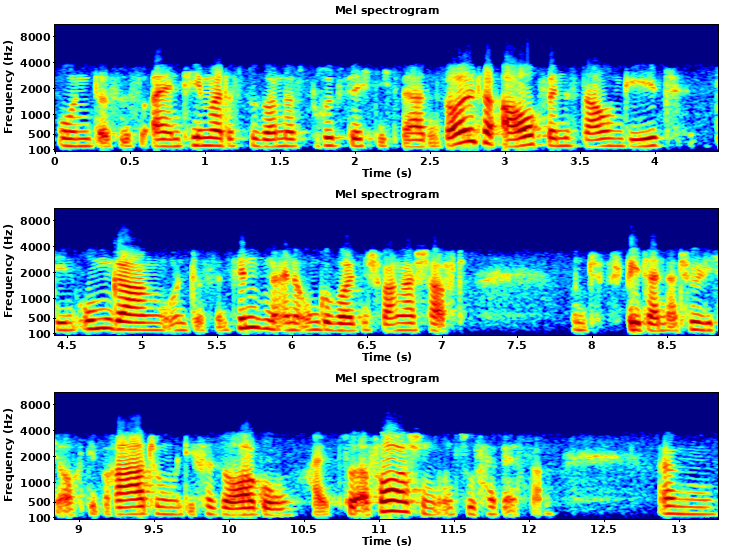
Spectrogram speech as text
Und das ist ein Thema, das besonders berücksichtigt werden sollte, auch wenn es darum geht, den Umgang und das Empfinden einer ungewollten Schwangerschaft und später natürlich auch die Beratung und die Versorgung halt zu erforschen und zu verbessern. Ähm,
